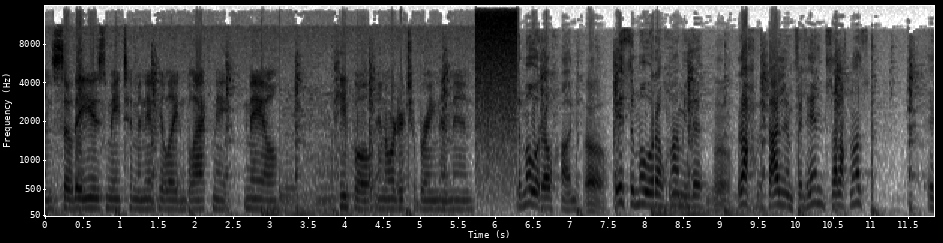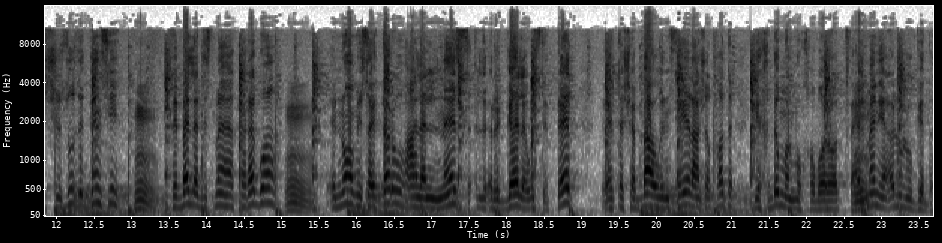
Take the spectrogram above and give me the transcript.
And so they used me to manipulate and blackmail people in order to bring them in. سمو الروحاني آه إيه سمو الروحاني ده آه راح اتعلم في الهند صلاح نصر. الشذوذ الجنسي. في بلد اسمها كاراجوا إنهم يسيطروا على الناس الرجالة والستات يتشبعوا جنسيا عشان خاطر يخدموا المخابرات. في مم. ألمانيا قالوا له كده.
